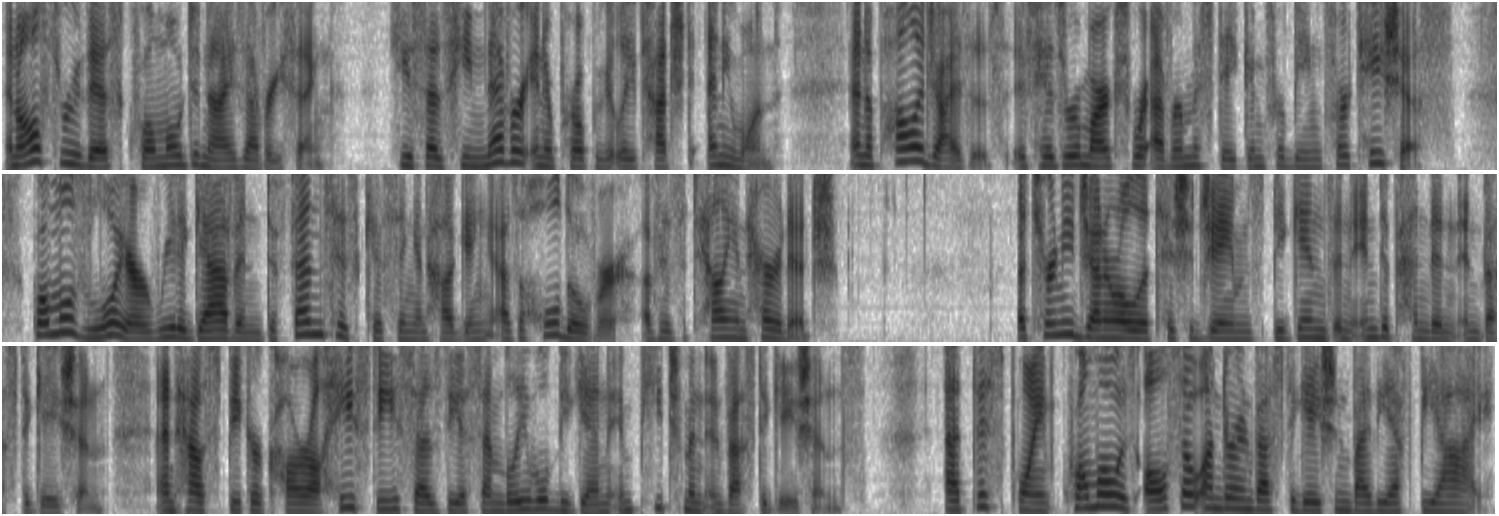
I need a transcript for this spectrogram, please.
And all through this, Cuomo denies everything. He says he never inappropriately touched anyone and apologizes if his remarks were ever mistaken for being flirtatious. Cuomo's lawyer, Rita Glavin, defends his kissing and hugging as a holdover of his Italian heritage. Attorney General Letitia James begins an independent investigation, and House Speaker Carl Heastie says the Assembly will begin impeachment investigations. At this point, Cuomo is also under investigation by the FBI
